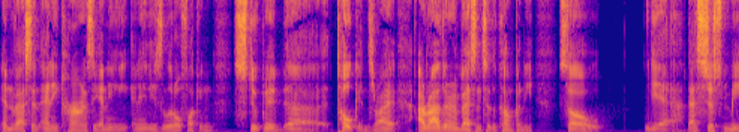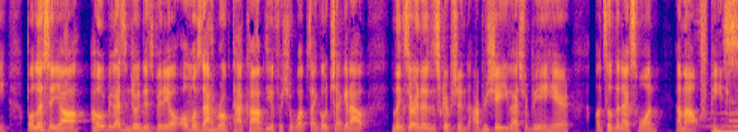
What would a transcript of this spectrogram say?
invest in any currency, any any of these little fucking stupid uh, tokens, right? I'd rather invest into the company. So yeah, that's just me. But listen, y'all, I hope you guys enjoyed this video. AlmostDiedBroke.com, the official website. Go check it out. Links are in the description. I appreciate you guys for being here. Until the next one, I'm out. Peace.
